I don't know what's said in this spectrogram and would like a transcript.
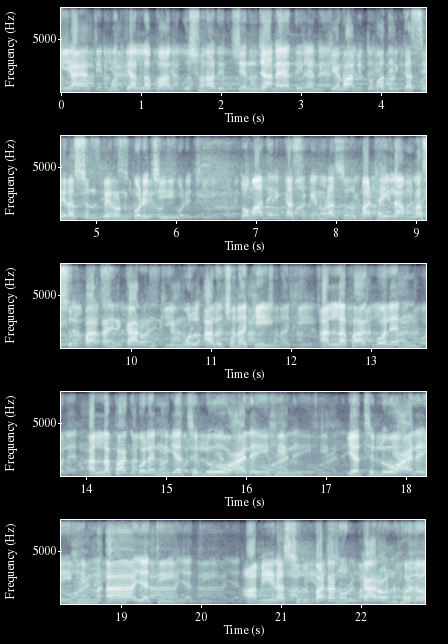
এই আয়াতির মধ্যে আল্লাহ পাক ঘোষণা দিচ্ছেন, জানায়া দিলেন, কেন আমি তোমাদের কাছে রাসূল প্রেরণ করেছি? তোমাদের কাছে কেন রাসূল পাঠাইলাম? রাসূল পাঠানোর কারণ কি? মূল আলোচনা কি? আল্লাহ পাক বলেন, আল্লাহ পাক বলেন, ইয়াতলু আলাইহিম ইয়াতলু আলাইহিম আয়াতি। আমি রাসূল পাঠানোর কারণ হলো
